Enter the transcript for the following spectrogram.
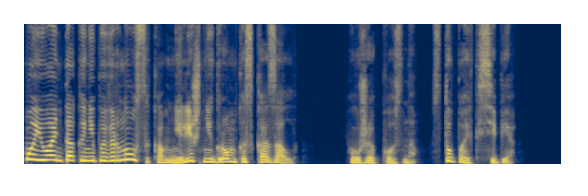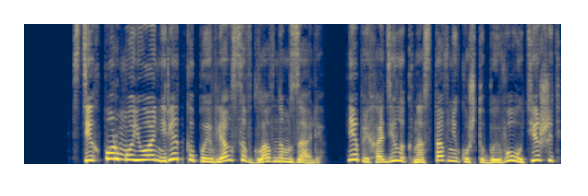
Мой Юань так и не повернулся ко мне, лишь негромко сказал. «Уже поздно, ступай к себе». С тех пор мой Юань редко появлялся в главном зале. Я приходила к наставнику, чтобы его утешить,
